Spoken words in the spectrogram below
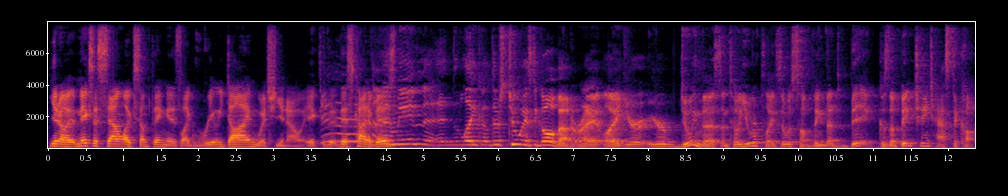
you know, it makes it sound like something is like really dying, which you know, it, yeah, this kind of is. I mean, like, there's two ways to go about it, right? Like, you're you're doing this until you replace it with something that's big, because the big change has to come.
